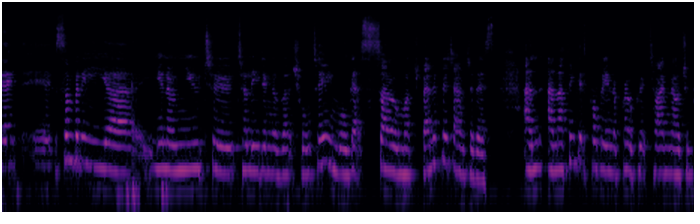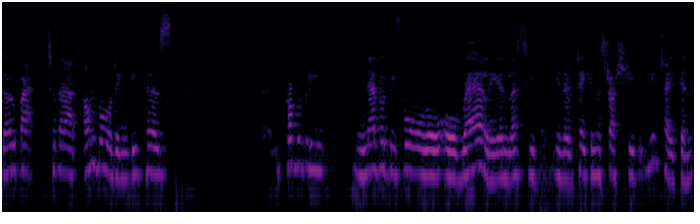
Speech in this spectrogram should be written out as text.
it, it, somebody uh, you know new to to leading a virtual team will get so much benefit out of this. And and i think it's probably an appropriate time now to go back to that onboarding because probably never before or, or, rarely unless you've you know taken the strategy that you've taken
